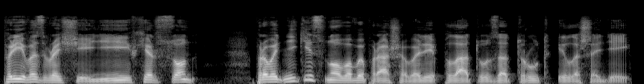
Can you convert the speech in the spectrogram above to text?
При возвращении в Херсон проводники снова выпрашивали плату за труд и лошадей.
